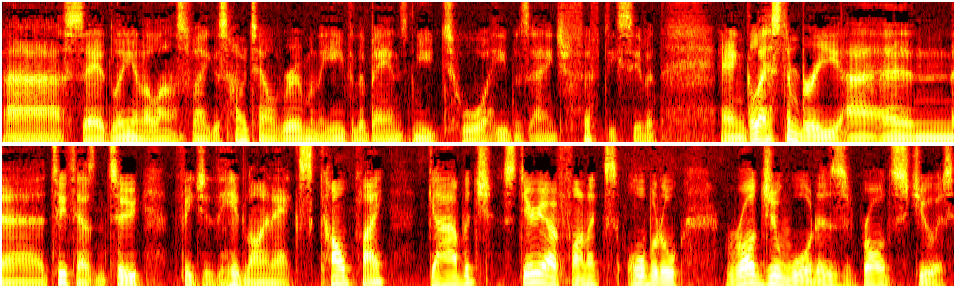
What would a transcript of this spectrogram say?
uh, sadly, in a Las Vegas hotel room on the eve of the band's new tour. He was aged 57. And Glastonbury uh, in uh, 2002 featured the headline acts Coldplay, Garbage, Stereophonics, Orbital, Roger Waters, Rod Stewart,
